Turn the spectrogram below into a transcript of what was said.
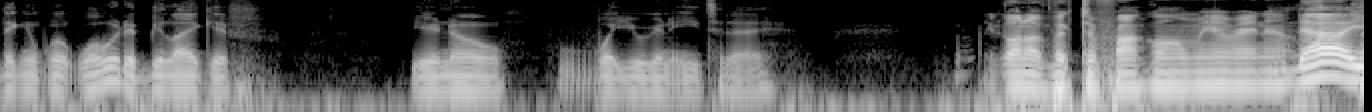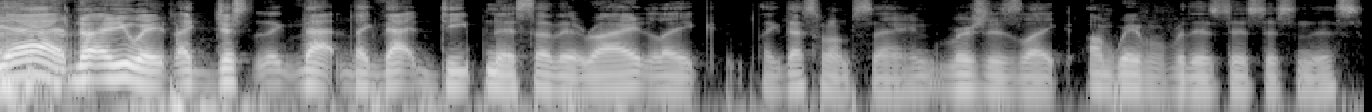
thinking what, what would it be like if you know what you were gonna eat today You're going on Viktor Frankl on me right now? no yeah no anyway like just like that like that deepness of it right like like that's what i'm saying versus like i'm grateful for this this this and this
